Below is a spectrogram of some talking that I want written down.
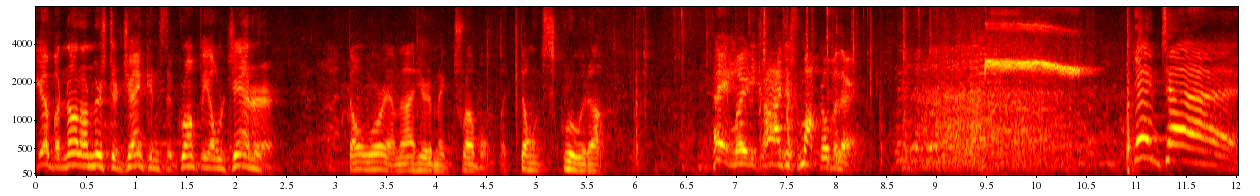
Yeah, but not on Mr. Jenkins, the grumpy old janitor. Don't worry, I'm not here to make trouble, but don't screw it up. Hey, lady, can I just mopped over there. Game time!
